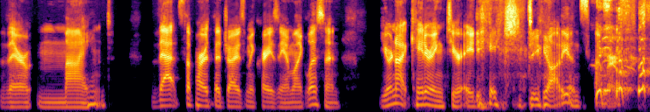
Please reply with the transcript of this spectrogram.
their mind. That's the part that drives me crazy. I'm like, listen, you're not catering to your ADHD audience.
